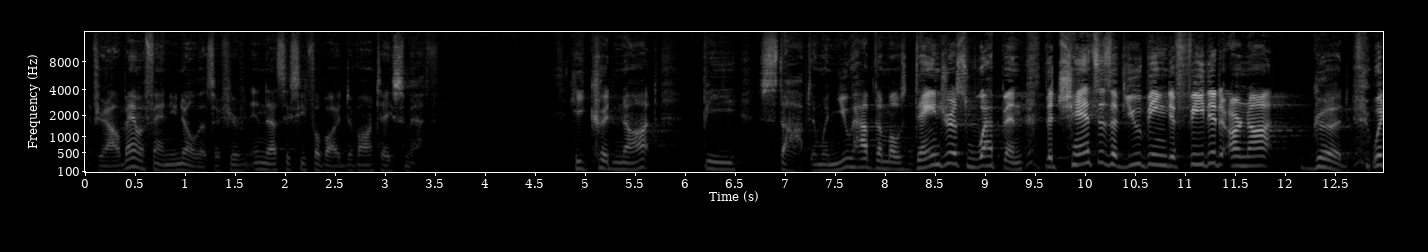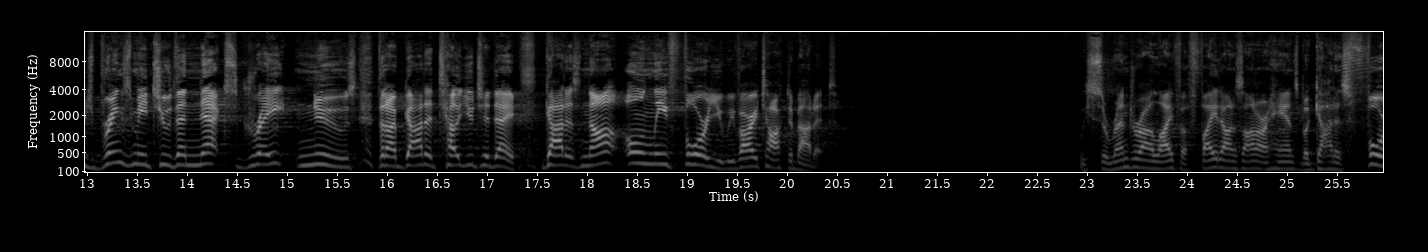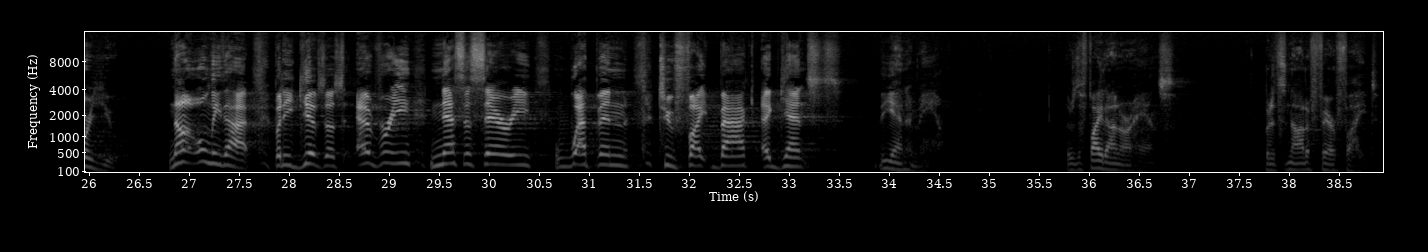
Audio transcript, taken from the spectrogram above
If you're an Alabama fan, you know this. If you're in SEC football, DeVonta Smith. He could not be stopped. And when you have the most dangerous weapon, the chances of you being defeated are not good. Which brings me to the next great news that I've got to tell you today. God is not only for you, we've already talked about it. We surrender our life, a fight is on our hands, but God is for you. Not only that, but he gives us every necessary weapon to fight back against the enemy. There's a fight on our hands, but it's not a fair fight.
